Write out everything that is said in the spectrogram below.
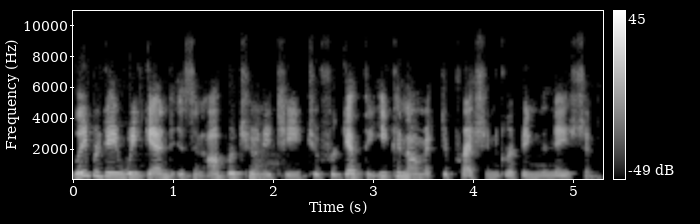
Labor Day weekend is an opportunity to forget the economic depression gripping the nation.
